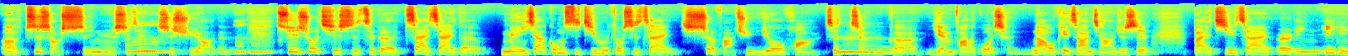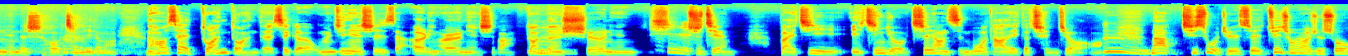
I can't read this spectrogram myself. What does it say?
呃，至少十年的时间是需要的。嗯、所以说，其实这个在在的每一家公司几乎都是在设法去优化这整个研发的过程。嗯、那我可以这样讲，就是百济在二零一零年的时候成立的嘛，嗯、然后在短短的这个，我们今年是在二零二二年是吧？短短十二年是之间。嗯百济已经有这样子莫大的一个成就哦，嗯，那其实我觉得最最重要的就是说，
